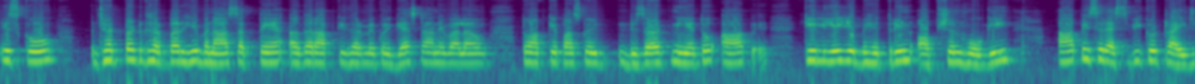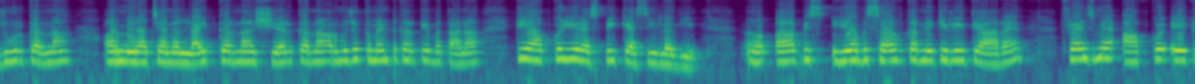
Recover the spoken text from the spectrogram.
इसको झटपट घर पर ही बना सकते हैं। अगर आपके घर में कोई गेस्ट आने वाला हो तो आपके पास कोई डिज़र्ट नहीं है तो आप के लिए ये बेहतरीन ऑप्शन होगी। आप इस रेसिपी को ट्राई ज़रूर करना और मेरा चैनल लाइक करना, शेयर करना और मुझे कमेंट करके बताना कि आपको ये रेसिपी कैसी लगी। आप इस, ये अब सर्व करने के लिए तैयार हैं। फ्रेंड्स मैं आपको एक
